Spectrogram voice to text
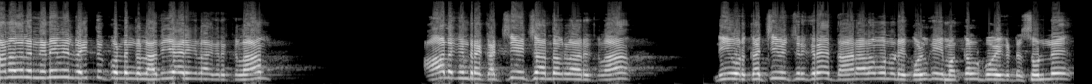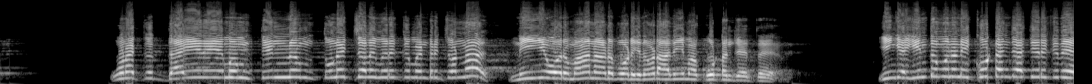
மனதில் நினைவில் வைத்துக் கொள்ளுங்கள். அதிகாரிகளாக இருக்கலாம். ஆளுகின்ற கட்சியை சார்ந்தவர்களா இருக்கலாம். நீ ஒரு கட்சி வச்சிருக்கிற தாராளமா உன்னுடைய கொள்கை மக்கள் போய்கிட்ட சொல்லு. உனக்கு தைரியமும் தில்லும் துணிச்சலும் இருக்கும் என்று சொன்னால் நீயும் ஒரு மாநாடு போடு இதோட அதிகமா கூட்டம் சேர்த்து. இங்க இந்து முன்னணி கூட்டம் சேர்த்து இருக்குது.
